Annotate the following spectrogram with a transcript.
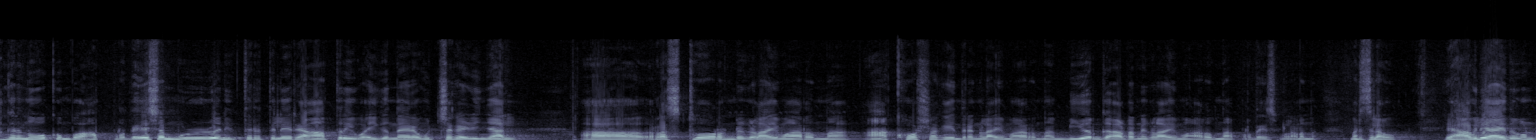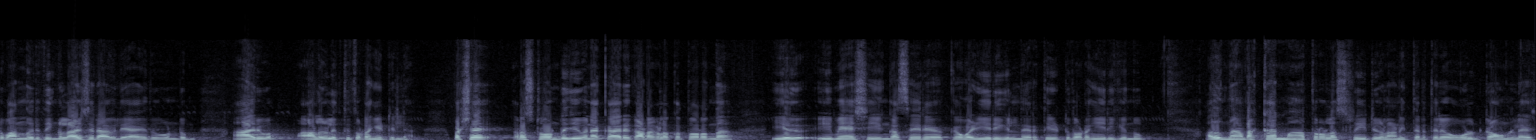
അങ്ങനെ നോക്കുമ്പോൾ ആ പ്രദേശം മുഴുവൻ ഇത്തരത്തിൽ രാത്രി വൈകുന്നേരം ഉച്ച കഴിഞ്ഞാൽ റെസ്റ്റോറന്റുകളായി മാറുന്ന ആഘോഷ കേന്ദ്രങ്ങളായി മാറുന്ന ബിയർ ഗാർഡനുകളായി മാറുന്ന പ്രദേശങ്ങളാണെന്ന് മനസ്സിലാവും. രാവിലെ ആയതുകൊണ്ടും അന്നൊരു തിങ്കളാഴ്ച രാവിലെ ആയതുകൊണ്ടും ആരും ആളുകൾ എത്തി തുടങ്ങിയിട്ടില്ല. പക്ഷേ റെസ്റ്റോറന്റ് ജീവനക്കാർ കടകളൊക്കെ തുറന്ന് ഈ ഈ മേശയും കസേരയൊക്കെ വഴിയരികിൽ നിരത്തിയിട്ട് തുടങ്ങിയിരിക്കുന്നു. അത് നടക്കാൻ മാത്രമുള്ള സ്ട്രീറ്റുകളാണ് ഇത്തരത്തിലെ ഓൾഡ് ടൗണിലെ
